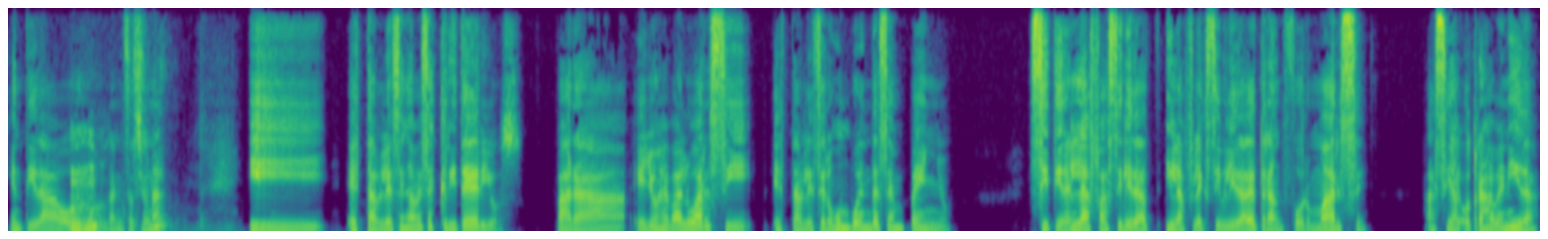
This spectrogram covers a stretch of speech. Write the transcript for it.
entidad o organizacional y establecen a veces criterios para ellos evaluar si establecer un buen desempeño, si tienen la facilidad y la flexibilidad de transformarse hacia otras avenidas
